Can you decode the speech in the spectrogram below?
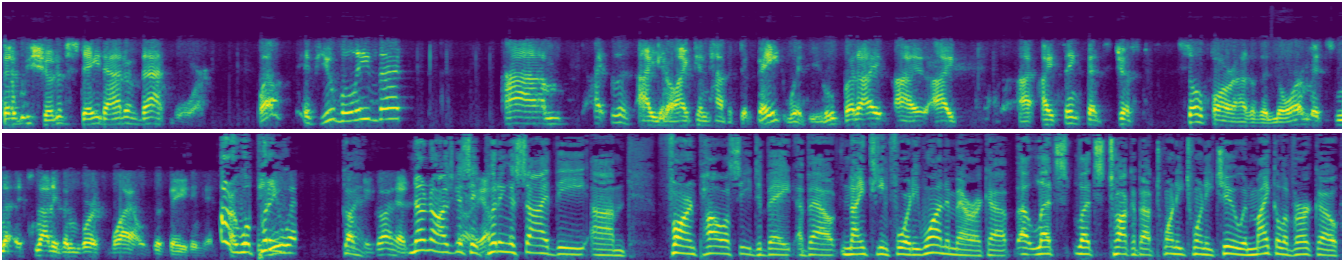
that we should have stayed out of that war. Well, if you believe that, um, I, I, you know, I can have a debate with you, but I, I, I, I think that's just so far out of the norm. It's not, it's not even worthwhile debating it. All right. Well, putting. US, go okay, ahead. Go ahead. No, no. I was going to say, putting aside the um, foreign policy debate about 1941 America. Uh, let's let's talk about 2022 and Michael Averko,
